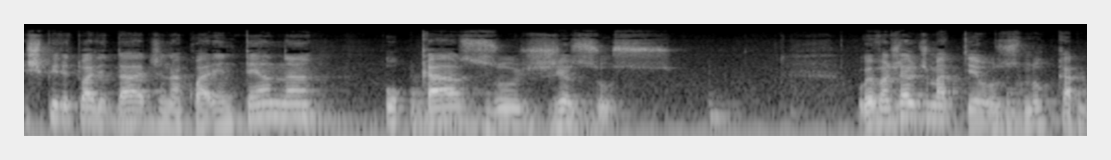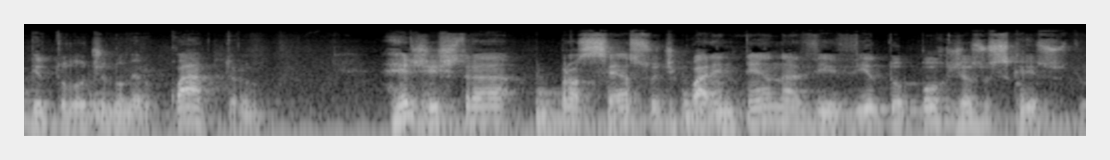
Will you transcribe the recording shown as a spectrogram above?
Espiritualidade na quarentena, o caso Jesus. O Evangelho de Mateus, no capítulo de número 4, registra processo de quarentena vivido por Jesus Cristo.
